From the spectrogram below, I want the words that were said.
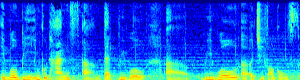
it will be in good hands. Um, that we will uh, we will uh, achieve our goals.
